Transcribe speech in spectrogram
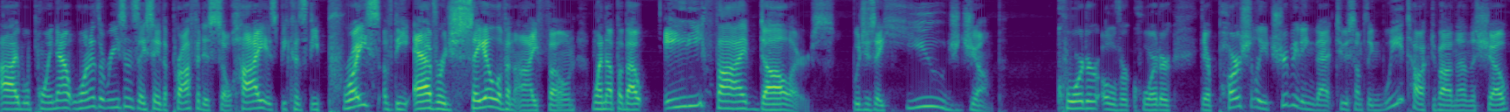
I will point out one of the reasons they say the profit is so high is because the price of the average sale of an iPhone went up about $85, which is a huge jump quarter over quarter. They're partially attributing that to something we talked about on the show,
